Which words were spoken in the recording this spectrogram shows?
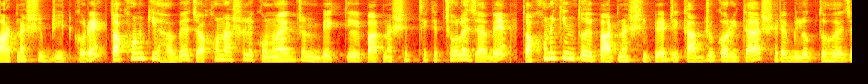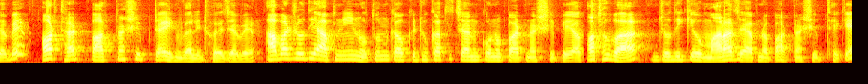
পার্টনারশিপ ডিট করে, তখন কি হবে? যখন আসলে কোনো একজন ব্যক্তি ওই পার্টনারশিপ থেকে চলে যাবে, তখনই কিন্তু ওই পার্টনারশিপের যে কার্যকারিতা সেটা বিলুপ্ত হয়ে যাবে, অর্থাৎ পার্টনারশিপটা ইনভ্যালিড হয়ে যাবে। আবার যদি আপনি নতুন কাউকে ঢুকাতে চান কোনো পার্টনারশিপে অথবা যদি কেউ মারা যায় আপনার পার্টনারশিপ থেকে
